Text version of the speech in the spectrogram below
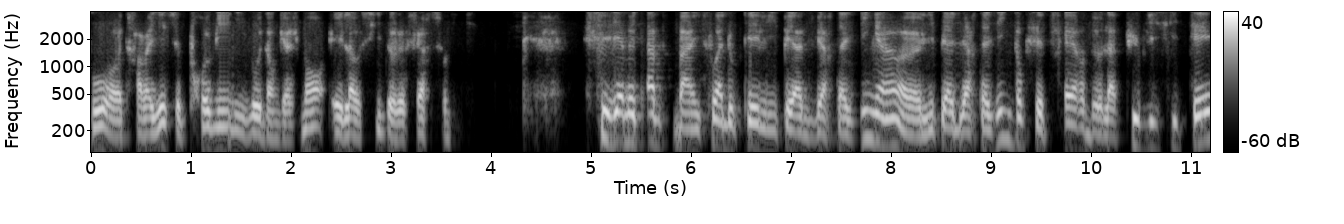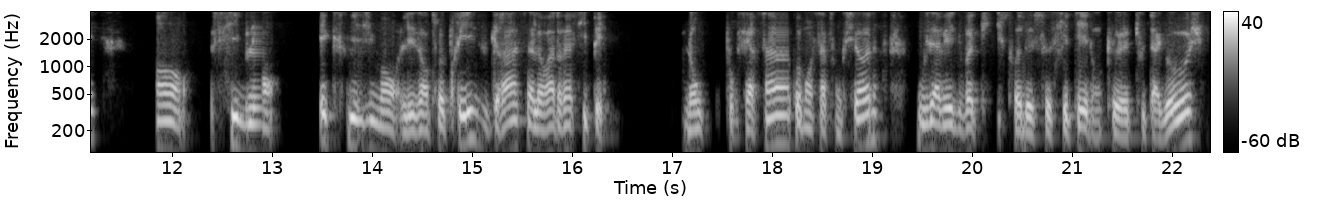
pour travailler ce premier niveau d'engagement et là aussi de le faire sur. Sixième étape, ben, il faut adopter l'IP advertising. Hein, euh, L'IP advertising, donc, c'est de faire de la publicité en ciblant exclusivement les entreprises grâce à leur adresse IP. Donc, pour faire ça, comment ça fonctionne? Vous avez votre liste de sociétés, donc euh, tout à gauche,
